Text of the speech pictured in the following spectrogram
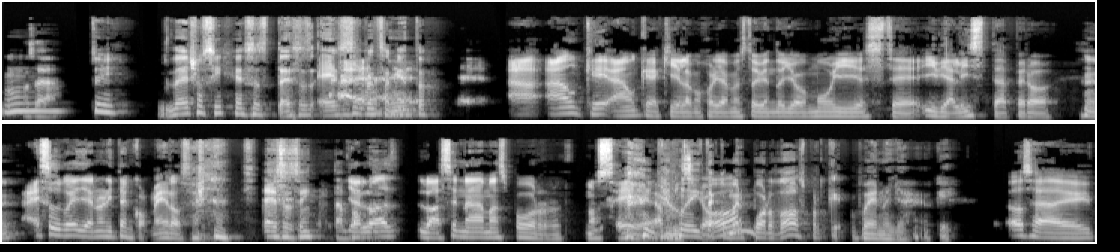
o sea, mm, sí. De hecho, sí, ese es, ese es, el eh, pensamiento. aunque, aunque aquí a lo mejor ya me estoy viendo yo muy este, idealista, pero a esos güeyes ya no necesitan comer, o sea. Eso sí, Ya lo, lo hacen nada más por, no sé, ambición. comer por dos, porque, bueno, ya, ok. O sea, eh,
